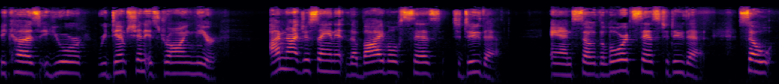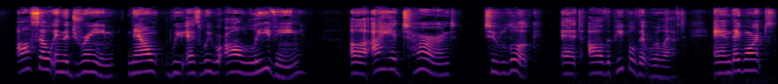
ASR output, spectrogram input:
because your redemption is drawing near. I'm not just saying it, the Bible says to do that. And so the Lord says to do that. So also in the dream, now we as we were all leaving, uh, I had turned to look at all the people that were left. And they weren't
